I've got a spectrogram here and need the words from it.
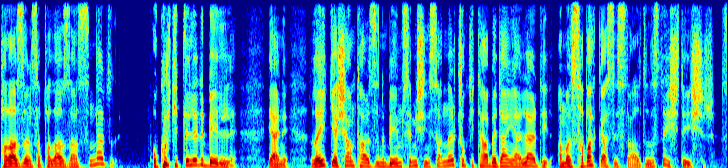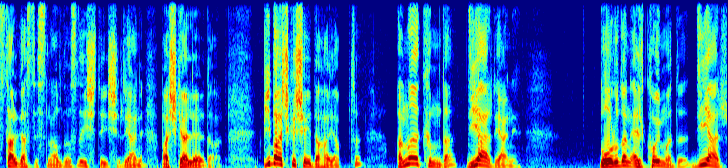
palazlanırsa palazlansınlar okur kitleleri belli. Yani layık yaşam tarzını benimsemiş insanlara çok hitap eden yerler değil. Ama Sabah gazetesini aldığınızda iş değişir. Star gazetesini aldığınızda iş değişir. Yani başka yerlere de var. Bir başka şey daha yaptı. Ana akımda diğer yani doğrudan el koymadığı diğer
